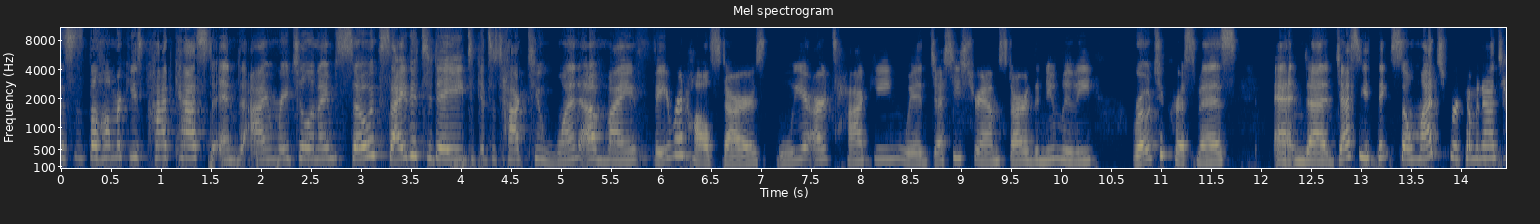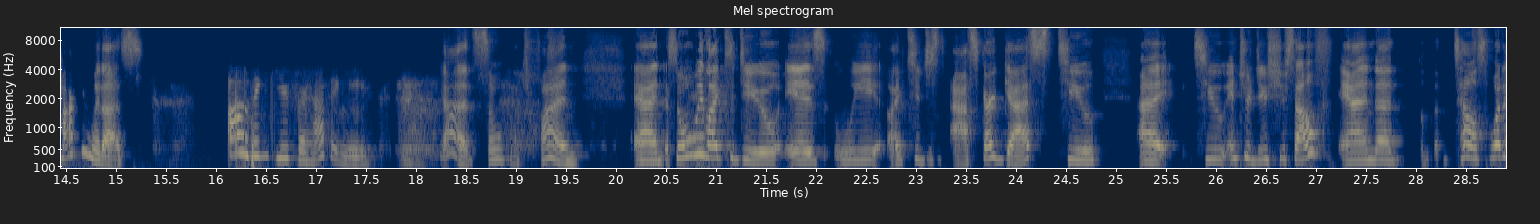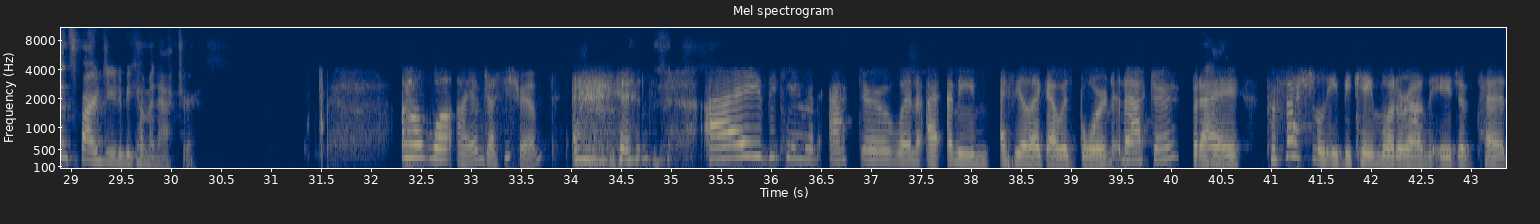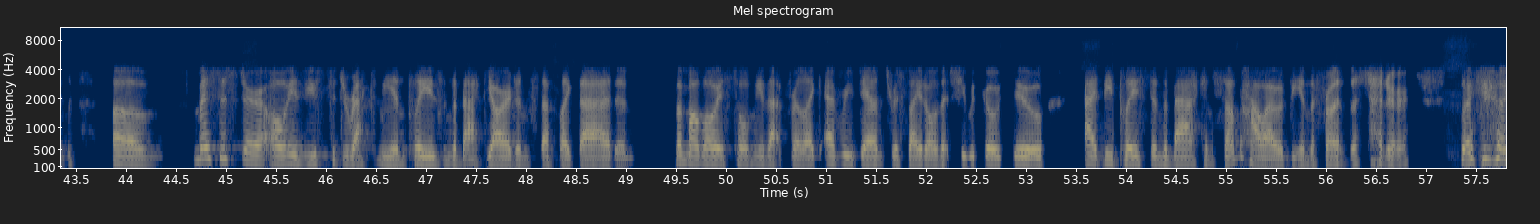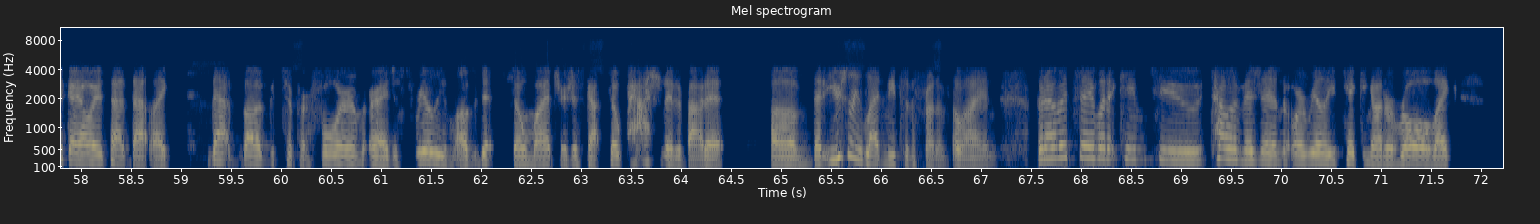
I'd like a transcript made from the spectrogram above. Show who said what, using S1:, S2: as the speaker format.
S1: This is the Hallmarkies podcast, and I'm Rachel, and I'm so excited today to get to talk to one of my favorite Hall stars. We are talking with Jessy Schram, star of the new movie Road to Christmas. And uh, Jessy, thanks so much for coming on talking with us.
S2: Oh, thank you for having me.
S1: Yeah, it's so much fun. And so, what we like to do is we like to just ask our guests to uh, to introduce yourself and uh, tell us what inspired you to become an actor.
S2: Uh, well, I am Jessy Schram, and I became an actor when I, I mean, I feel like I was born an actor, but I professionally became one around the age of 10. Um, my sister always used to direct me in plays in the backyard and stuff like that. And my mom always told me that for like every dance recital that she would go to, I'd be placed in the back and somehow I would be in the front and the center. So I feel like I always had that like that bug to perform or I just really loved it so much or just got so passionate about it um, that it usually led me to the front of the line. But I would say when it came to television or really taking on a role, like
